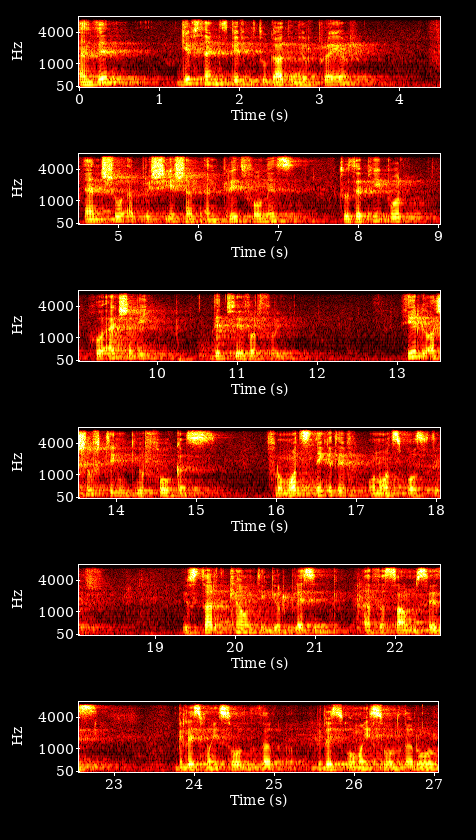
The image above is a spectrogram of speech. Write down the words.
And then give thanksgiving to God in your prayer and show appreciation and gratefulness to the people who actually did favor for you. Here you are shifting your focus from what's negative on what's positive. You start counting your blessing, as the psalm says, Bless my soul, the, bless, O my soul, the Lord,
